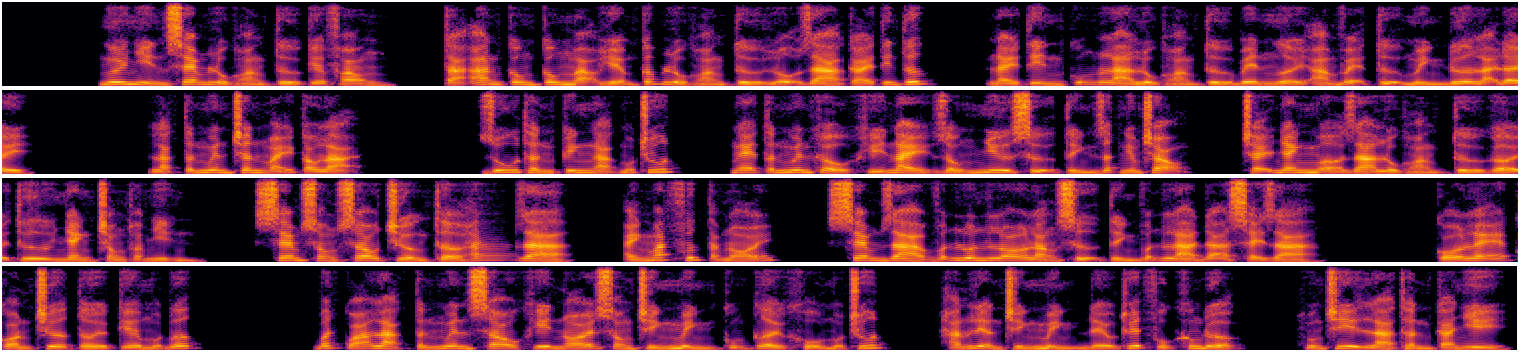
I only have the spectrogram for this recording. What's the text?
Ngươi nhìn xem lục hoàng tử kia phong, tả an công công mạo hiểm cấp lục hoàng tử lộ ra cái tin tức, này tin cũng là lục hoàng tử bên người ám vệ tự mình đưa lại đây. Lạc Tấn Nguyên chân mày cau lại. Du thần kinh ngạc một chút, nghe Tấn Nguyên khẩu khí này giống như sự tình rất nghiêm trọng, chạy nhanh mở ra lục hoàng tử gửi thư nhanh chóng thoạt nhìn, xem xong sau trường thở hát ra, ánh mắt phức tạp nói, xem ra vẫn luôn lo lắng sự tình vẫn là đã xảy ra. Có lẽ còn chưa tới kia một bước. Bất quá lạc tấn nguyên sau khi nói xong chính mình cũng cười khổ một chút, hắn liền chính mình đều thuyết phục không được, huống chi là thần ca nhi.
